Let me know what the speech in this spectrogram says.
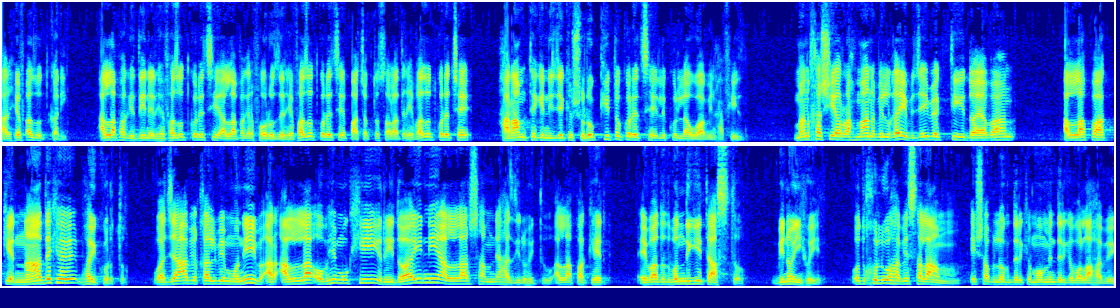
আর হেফাজতকারী। আল্লাহ পাকে দিনের হেফাজত করেছে, আল্লাহ পাকের ফরজের হেফাজত করেছে পাচক্ত সলাতের হেফাজত করেছে, হারাম থেকে নিজেকে সুরক্ষিত করেছে লিকুল্লাহ ওয়াবিন হাফিজ। মান খাসিয়া রহমান আবিল গাইব যেই ব্যক্তি দয়াবান, আল্লাহ পাককে না দেখে ভয় করত। ওয়াজাব কালবি মনিব, আর আল্লাহ অভিমুখী হৃদয় নিয়ে আল্লাহর সামনে হাজির হইত। আল্লাহ পাকের এবাদত বন্দিগিতে আসত, বিনয়ী হয়ে। উদখুলু হাবি সালাম এইসব লোকদেরকে, মোমেনদেরকে বলা হবে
